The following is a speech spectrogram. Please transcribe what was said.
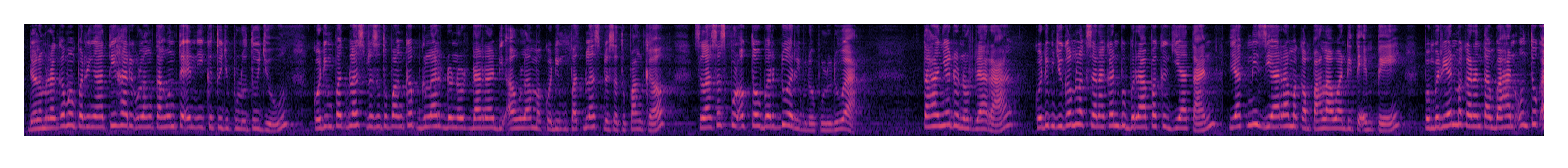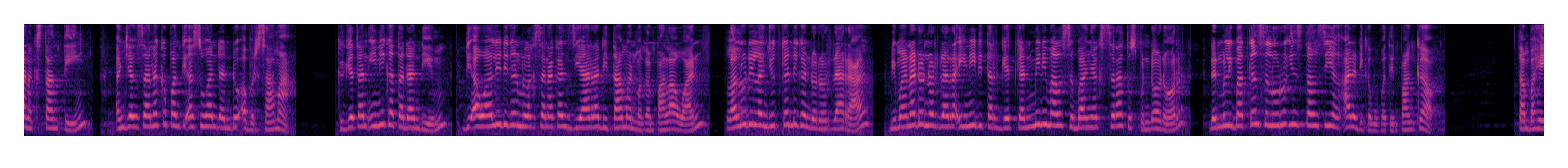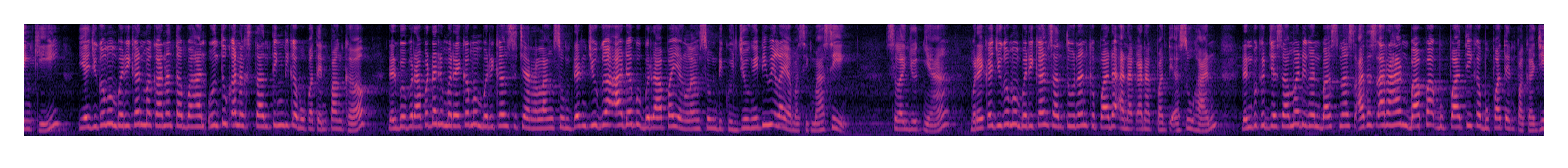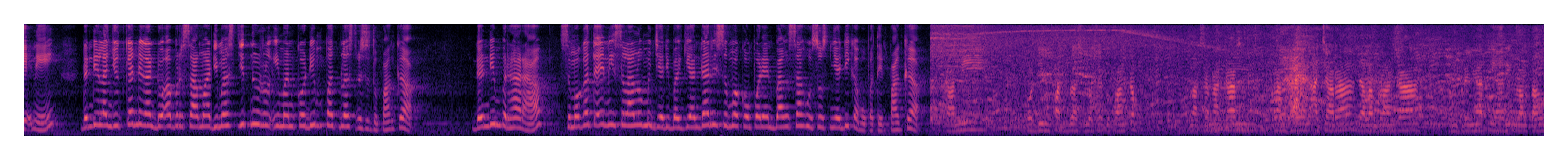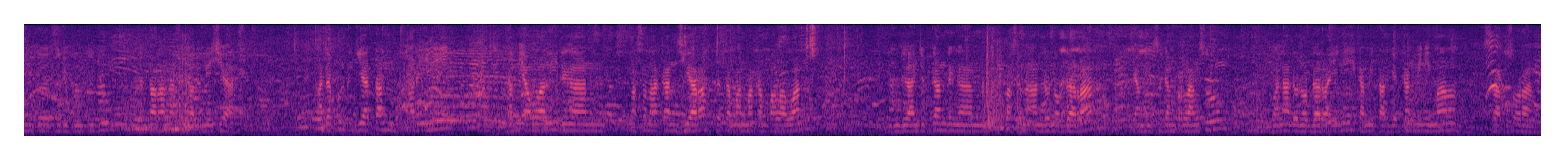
Dalam rangka memperingati hari ulang tahun TNI ke-77, Kodim 1421 Pangkep gelar donor darah di Aula Makodim 1421 Pangkep, Selasa 10 Oktober 2022. Tak hanya donor darah, Kodim juga melaksanakan beberapa kegiatan, yakni ziarah makam pahlawan di TMP, pemberian makanan tambahan untuk anak stunting, anjang sana ke panti asuhan dan doa bersama. Kegiatan ini, kata Dandim, diawali dengan melaksanakan ziarah di Taman Makam Pahlawan, lalu dilanjutkan dengan donor darah, di mana donor darah ini ditargetkan minimal sebanyak 100 pendonor dan melibatkan seluruh instansi yang ada di Kabupaten Pangkep. Tambah Hengki, ia juga memberikan makanan tambahan untuk anak stunting di Kabupaten Pangkep dan beberapa dari mereka memberikan secara langsung dan juga ada beberapa yang langsung dikunjungi di wilayah masing-masing. Selanjutnya, mereka juga memberikan santunan kepada anak-anak panti asuhan dan bekerja sama dengan Basnas atas arahan Bapak Bupati Kabupaten Pakajene dan dilanjutkan dengan doa bersama di Masjid Nurul Iman Kodim 14 Resetu Pangkep. Dandim berharap semoga TNI selalu menjadi bagian dari semua komponen bangsa khususnya di Kabupaten Pangkep. Kami Kodim 1421 Pangkep melaksanakan rangkaian acara dalam rangka memperingati hari ulang tahun ke-77 Tentara Nasional Indonesia. Adapun kegiatan hari ini kami awali dengan melaksanakan ziarah ke Taman Makam Pahlawan dan dilanjutkan dengan pelaksanaan donor darah yang sedang berlangsung di mana donor darah ini kami targetkan minimal 100 orang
